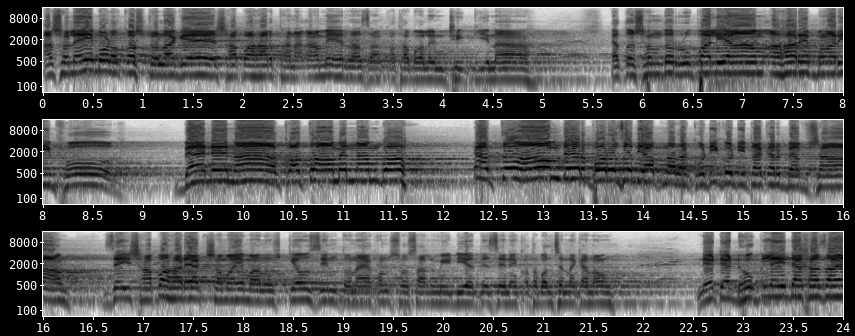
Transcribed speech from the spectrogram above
আসলেই বড় কষ্ট লাগে। সাপাহার থানা আমের রাজা, কথা বলেন ঠিক কি না? এত সুন্দর রূপালি আম, আহারে বাড়ি ফোর। ব্যানে না, কত আমের নাম গো? এত আমদের পরও যদি আপনারা কোটি কোটি টাকার ব্যবসা, যেই সাপাহারে এক সময় মানুষ কেউ চিনত না, এখন সোশ্যাল মিডিয়াতে চেনে, কথা বলছেন না কেন? নেটে ঢুকলেই দেখা যায়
